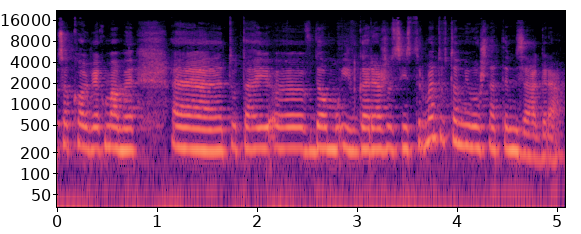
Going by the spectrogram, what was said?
cokolwiek mamy tutaj w domu i w garażu z instrumentów, to Miłosz na tym zagra.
